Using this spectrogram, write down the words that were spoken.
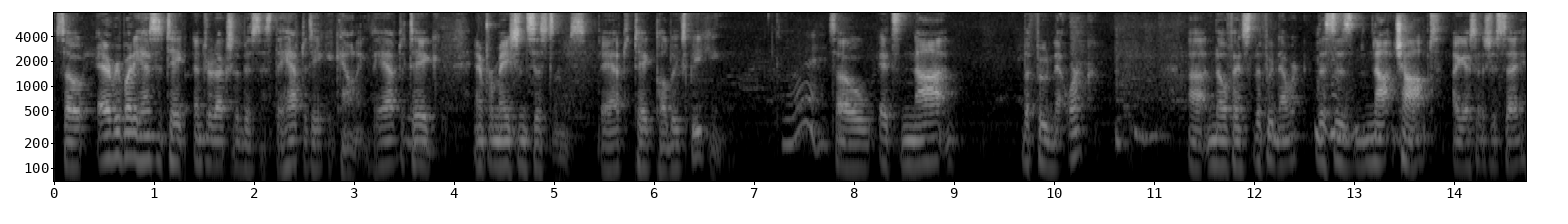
So everybody has to take introduction to business. They have to take accounting. They have to take information systems. They have to take public speaking. Good. So it's not the Food Network. Uh, no offense to the Food Network. This is not chopped, I guess I should say.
